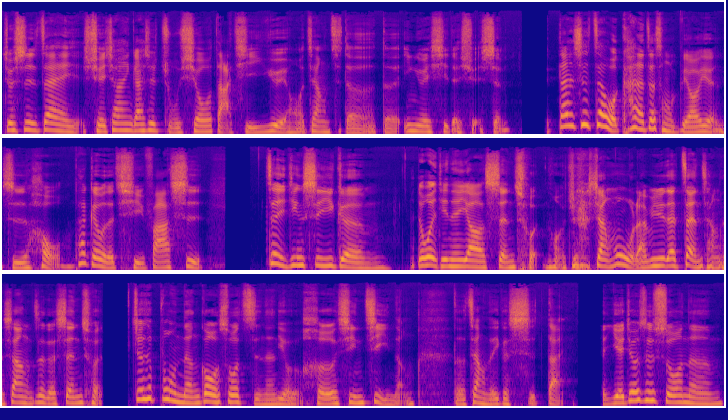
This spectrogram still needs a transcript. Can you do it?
就是在学校应该是主修打击乐或这样子的的音乐系的学生。但是在我看了这场表演之后，他给我的启发是，这已经是一个。如果你今天要生存，我觉得像木兰必须在战场上这个生存，就是不能够说只能有核心技能的这样的一个时代。也就是说呢，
